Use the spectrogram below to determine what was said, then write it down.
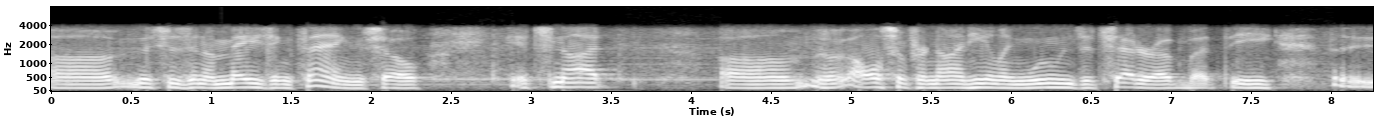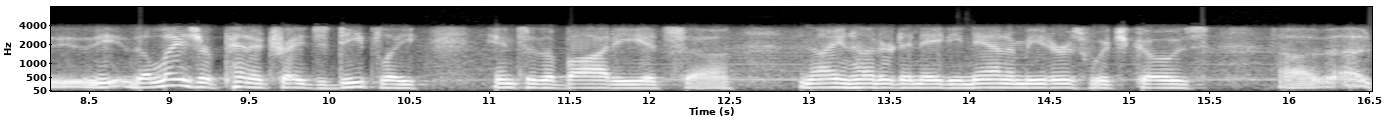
Uh, this is an amazing thing. So, it's not um, also for non-healing wounds, etc. But the, the the laser penetrates deeply into the body. It's uh, 980 nanometers, which goes uh,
